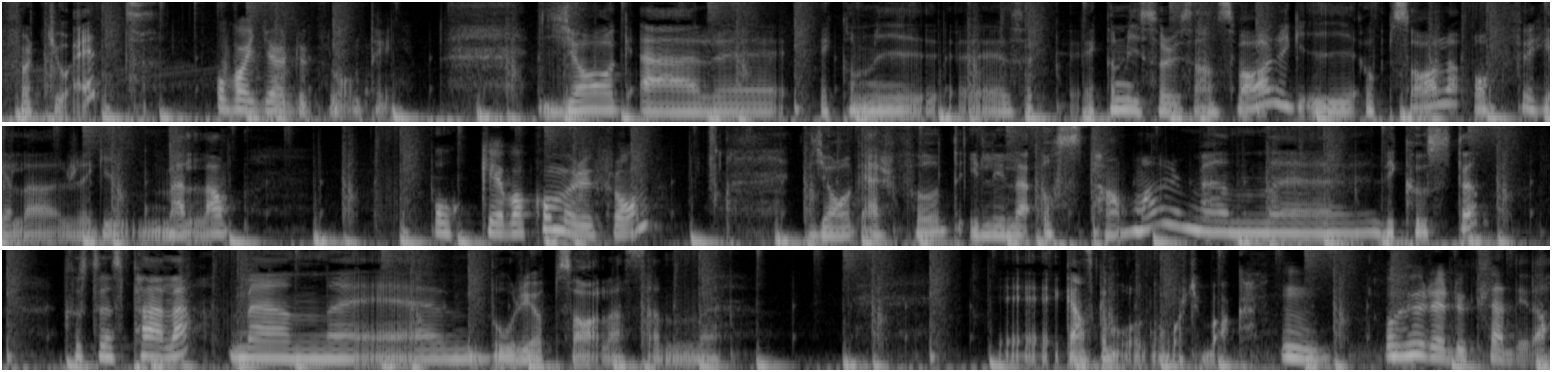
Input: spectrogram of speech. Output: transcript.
41. Och vad gör du för någonting? Jag är ekonomi, ekonomiserviceansvarig i Uppsala och för hela Region Mellan. Och var kommer du ifrån? Jag är född i lilla Östhammar, men vid kusten. Kustens pärla, men bor i Uppsala sedan eh, ganska många år tillbaka. Mm. Och hur är du klädd idag?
